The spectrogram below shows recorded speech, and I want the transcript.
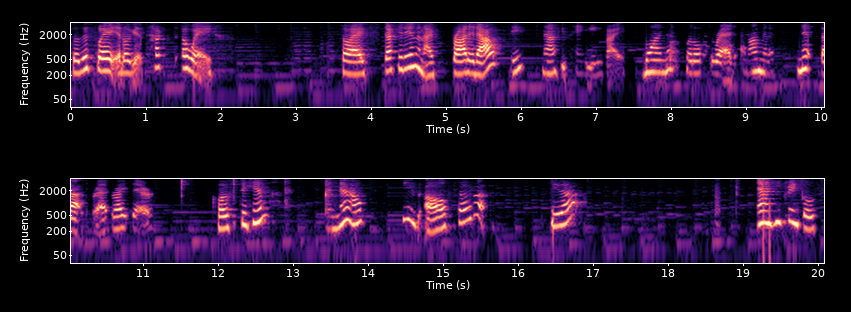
So this way it'll get tucked away. So I stuck it in and I brought it out. See, now he's hanging by one little thread and I'm going to snip that thread right there close to him. And now he's all sewed up. See that? And he crinkles.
